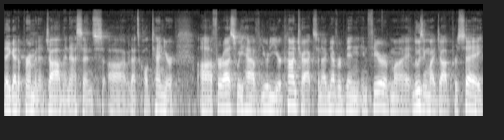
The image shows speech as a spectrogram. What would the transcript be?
they get a permanent job in essence. Uh, that's called tenure. Uh, for us, we have year-to-year contracts, and I've never been in fear of my losing my job per se,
